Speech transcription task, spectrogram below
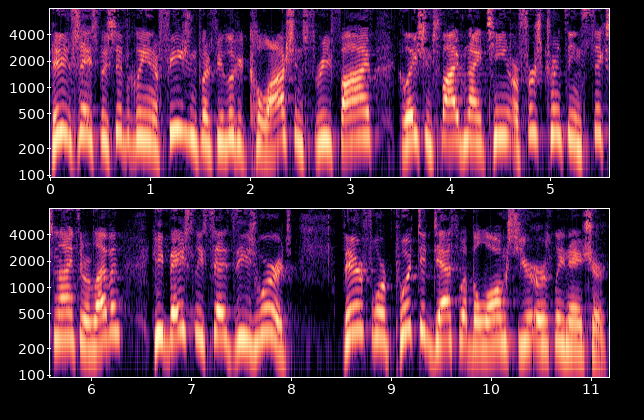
He didn't say specifically in Ephesians, but if you look at Colossians 3 5, Galatians 5 19, or 1 Corinthians 6 9 through 11, he basically says these words Therefore, put to death what belongs to your earthly nature.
